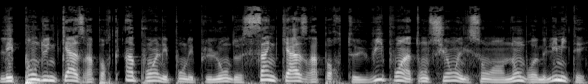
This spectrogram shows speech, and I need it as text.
Les ponts d'une case rapportent un point, les ponts les plus longs de 5 cases rapportent 8 points. Attention, ils sont en nombre limité.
